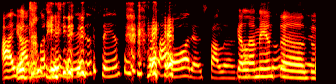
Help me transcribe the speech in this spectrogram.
Ai, eu abre também. uma cerveja, senta e fica lá horas falando. Fica lamentando.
